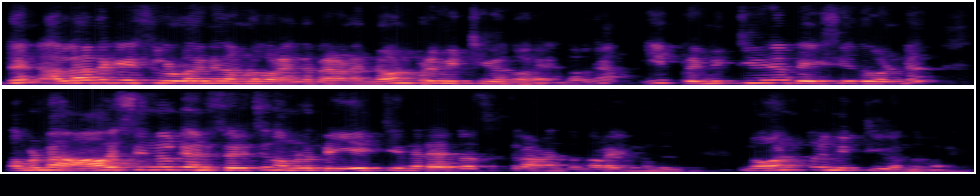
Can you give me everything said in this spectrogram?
ദെൻ അല്ലാത്ത കേസിലുള്ളതിനെ നമ്മൾ പറയുന്ന പേരാണ് നോൺ പ്രിമിറ്റീവ് എന്ന് പറയാം. എന്ന് പറഞ്ഞാൽ ഈ പ്രിമിറ്റീവിനെ ബേസ് ചെയ്തുകൊണ്ട് നമ്മുടെ ആവശ്യങ്ങൾക്ക് അനുസരിച്ച് നമ്മൾ ക്രിയേറ്റ് ചെയ്യുന്ന ഡാറ്റാ സ്ട്രക്ചർ ആണ് എന്തെന്ന് പറയുന്നത്? നോൺ പ്രിമിറ്റീവ് എന്ന് പറയും.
